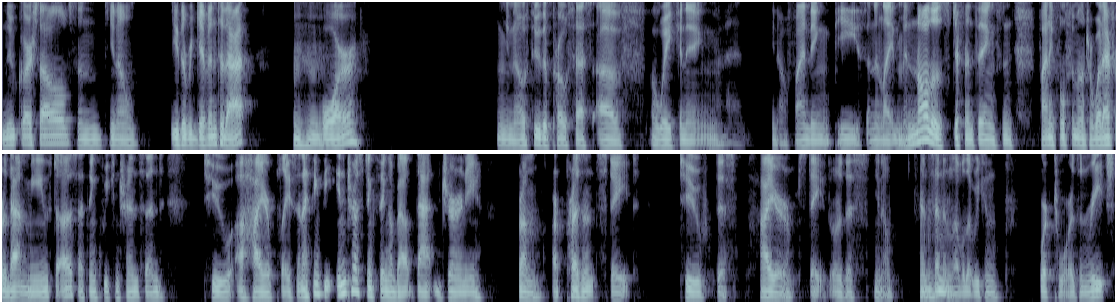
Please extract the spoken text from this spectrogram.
nuke ourselves and, you know, either we give into that mm-hmm. or you know through the process of awakening you know finding peace and enlightenment and all those different things and finding fulfillment or whatever that means to us i think we can transcend to a higher place and i think the interesting thing about that journey from our present state to this higher state or this you know transcendent mm-hmm. level that we can work towards and reach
